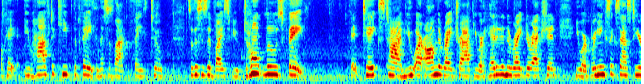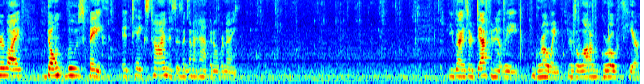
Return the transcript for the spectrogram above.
Okay, you have to keep the faith, and this is lack of faith too. So this is advice for you. Don't lose faith. It takes time. You are on the right track. You are headed in the right direction. You are bringing success to your life. Don't lose faith. It takes time. This isn't going to happen overnight. You guys are definitely growing. There's a lot of growth here.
